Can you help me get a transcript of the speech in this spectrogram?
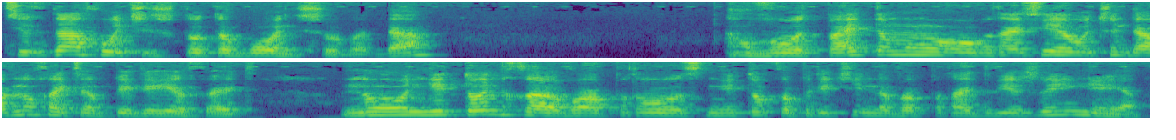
всегда хочет что-то большего, да? Вот, поэтому в Россию я очень давно хотел переехать, но не только вопрос, не только причина продвижения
